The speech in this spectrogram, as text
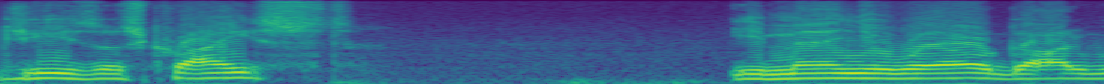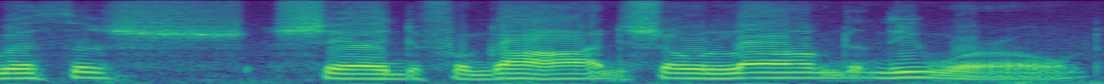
Jesus Christ, Emmanuel, God with us, said, For God so loved the world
